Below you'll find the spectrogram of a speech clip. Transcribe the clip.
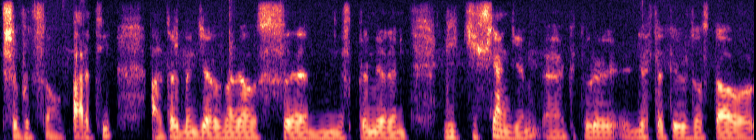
przywódcą partii, ale też będzie rozmawiał z, z premierem Li Keqiangiem, e, który niestety już został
